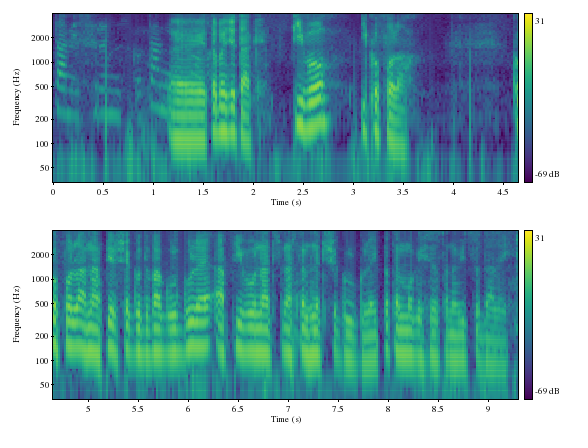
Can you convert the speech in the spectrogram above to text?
tam jest schronisko, tam jest E, to będzie tak. Piwo i kofola. Kofola na pierwszego dwa gulgule, a piwo na następne trzy gulgule. I potem mogę się zastanowić, co dalej.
